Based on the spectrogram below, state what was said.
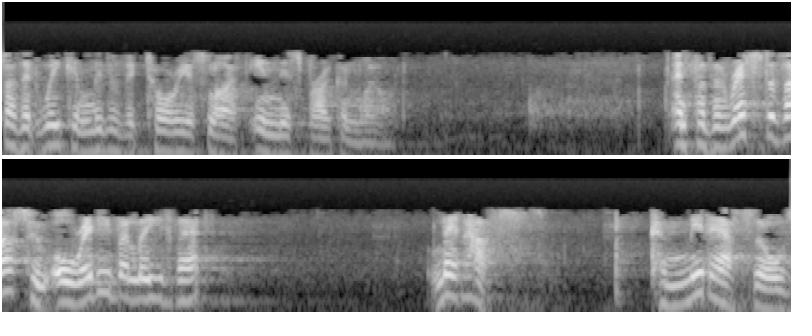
so that we can live a victorious life in this broken world. And for the rest of us who already believe that, let us commit ourselves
